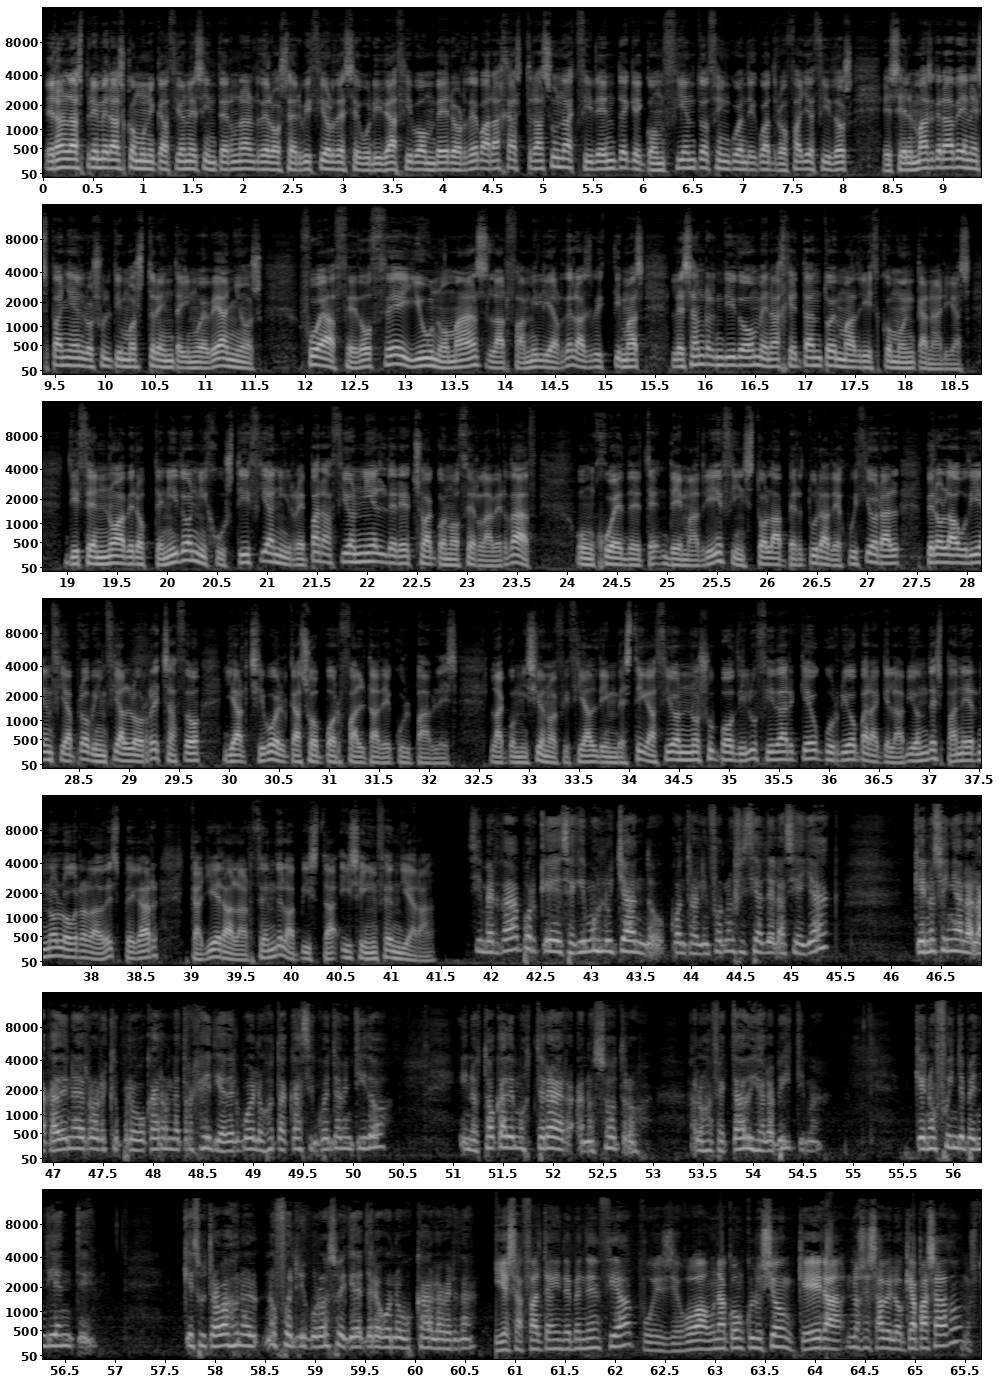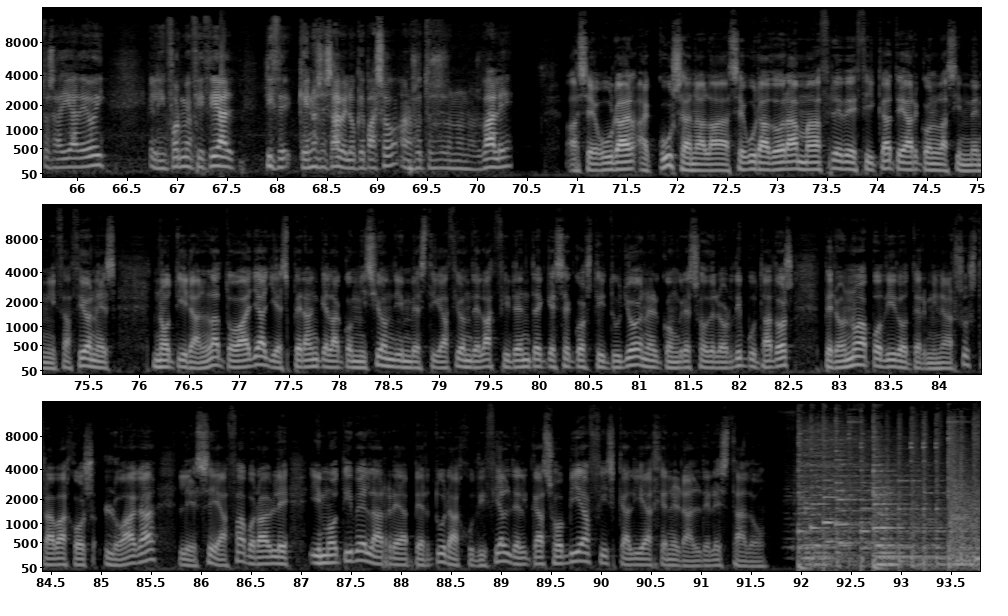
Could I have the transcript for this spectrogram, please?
Eran las primeras comunicaciones internas de los servicios de seguridad y bomberos de Barajas tras un accidente que con 154 fallecidos es el más grave en España en los últimos 39 años. Fue hace 12 y uno más, las familias de las víctimas les han rendido homenaje tanto en Madrid como en Canarias. Dicen no haber obtenido ni justicia, ni reparación, ni el derecho a conocer la verdad. Un juez de, Madrid instó la apertura de juicio oral, pero la audiencia provincial lo rechazó y archivó el caso por falta de culpables. La Comisión Oficial de Investigación no supo dilucidar qué ocurrió para que el avión de Spanair no lograra despegar, cayera al arcén de la pista y se incendiara. Sin verdad, porque seguimos luchando contra el informe oficial de la CIAC, que no señala la cadena de errores que provocaron la tragedia del vuelo JK 5022, y nos toca demostrar a nosotros a los afectados y a las víctimas, que no fue independiente, que su trabajo no, fue riguroso y que desde luego no buscaba la verdad. Y esa falta de independencia pues llegó a una conclusión que era no se sabe lo que ha pasado. Nosotros a día de hoy el informe oficial dice que no se sabe lo que pasó, a nosotros eso no nos vale aseguran, acusan a la aseguradora Mafre de cicatear con las indemnizaciones. No tiran la toalla y esperan que la comisión de investigación del accidente que se constituyó en el Congreso de los Diputados, pero no ha podido terminar sus trabajos, lo haga, le sea favorable y motive la reapertura judicial del caso vía Fiscalía General del Estado.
